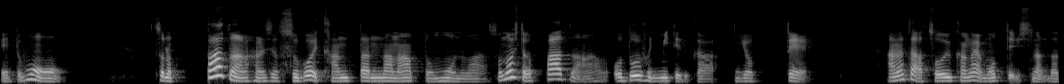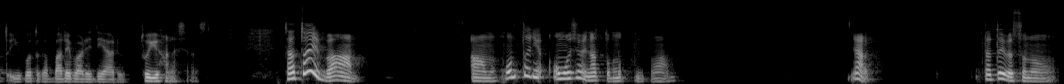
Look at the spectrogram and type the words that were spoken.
えっと、もう、そのパートナーの話はすごい簡単だなと思うのは、その人がパートナーをどういうふうに見てるかによって、あなたはそういう考えを持っている人なんだということがバレバレであるという話なんです。例えば、あの、本当に面白いなと思ってるのは、じゃあ、例えばその、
